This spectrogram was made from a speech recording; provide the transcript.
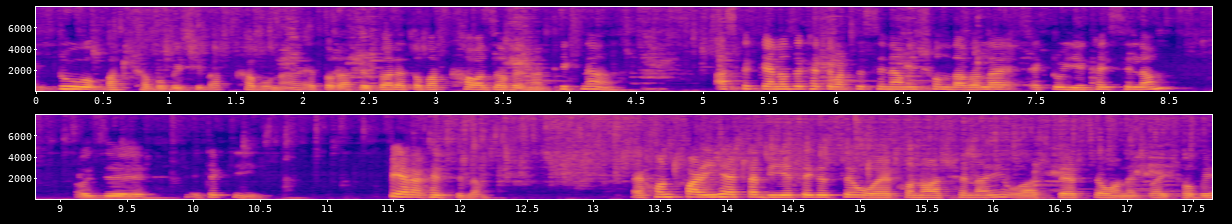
একটু ভাত খাব, বেশি ভাত খাব না। এত রাতে তো আর এত ভাত খাওয়া যাবে না, ঠিক না? আজকে কেন যে খেতে পারতেছি না, আমি সন্ধ্যাবেলায় একটু ইয়ে খাইছিলাম। ওই যে, এটা কি? পেয়ারা খাইছিলাম। এখন পারিহে একটা বিয়েতে গেছে, ও এখনও আসে নাই, ও আসতে আসতে অনেক রাইট হবে,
